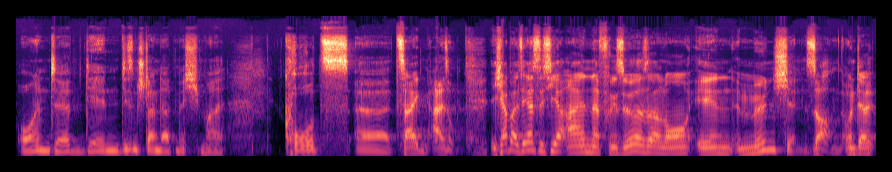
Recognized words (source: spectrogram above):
Und den, diesen Standard möchte ich mal kurz äh, zeigen. Also, ich habe als erstes hier einen Friseursalon in München. So, und der,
